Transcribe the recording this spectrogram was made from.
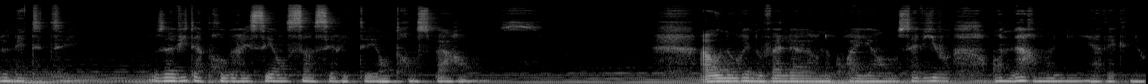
L'honnêteté nous invite à progresser en sincérité, en transparence à honorer nos valeurs, nos croyances, à vivre en harmonie avec nous.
